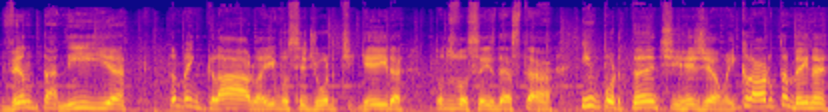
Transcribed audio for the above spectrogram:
Ventania também, claro, aí você de Ortigueira, todos vocês desta importante região. E claro também, né?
